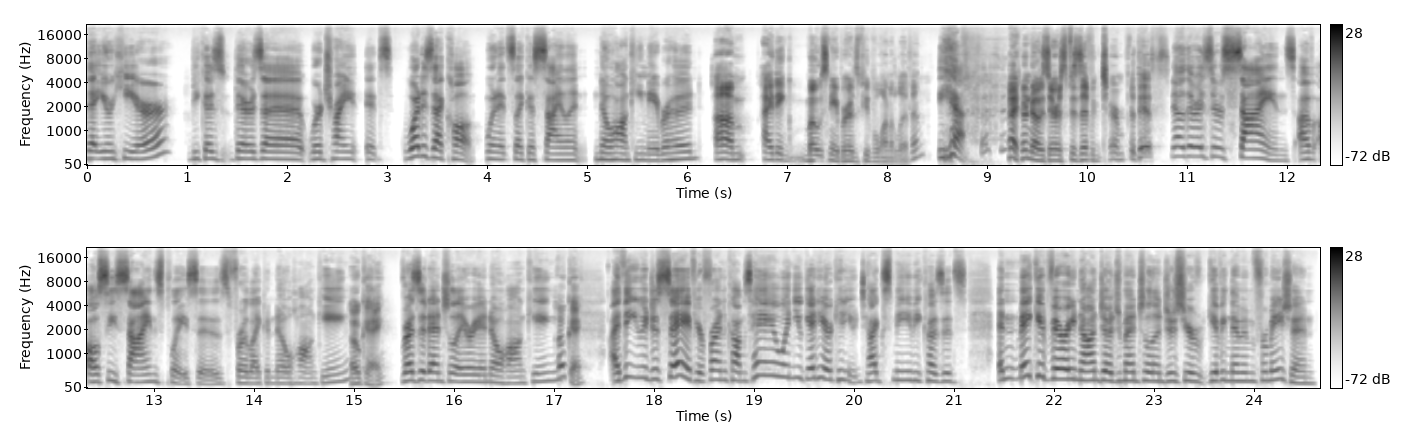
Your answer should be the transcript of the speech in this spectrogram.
that you're here? Because there's a, we're trying, it's, what is that called when it's like a silent, no honking neighborhood? Um, I think most neighborhoods people want to live in. Yeah. I don't know. Is there a specific term for this? No, there is, there's signs. I'll, I'll see signs places for like a no honking. Okay. Residential area, no honking. Okay. I think you would just say if your friend comes, hey, when you get here, can you text me? Because it's, and make it very non judgmental and just you're giving them information.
